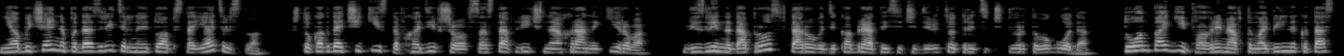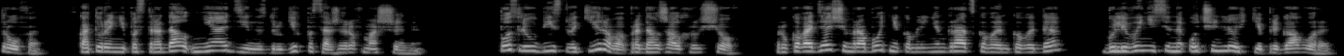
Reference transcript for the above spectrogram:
Необычайно подозрительно и то обстоятельство, что когда чекиста, входившего в состав личной охраны Кирова, везли на допрос 2 декабря 1934 года, то он погиб во время автомобильной катастрофы, в которой не пострадал ни один из других пассажиров машины. После убийства Кирова, продолжал Хрущев, руководящим работникам Ленинградского НКВД были вынесены очень легкие приговоры,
